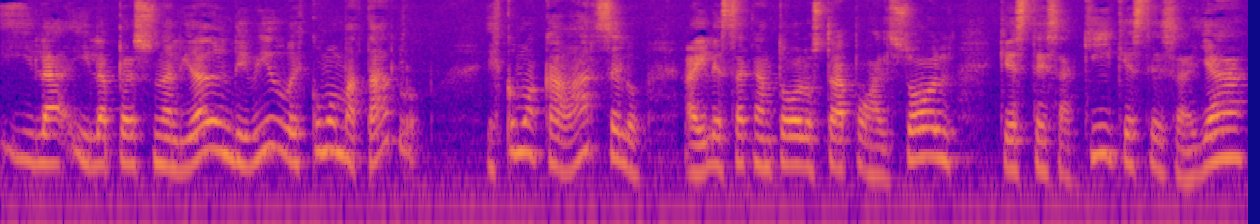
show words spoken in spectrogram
y, la, y la personalidad del individuo, es como matarlo, es como acabárselo. Ahí le sacan todos los trapos al sol, que estés aquí, que estés allá,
